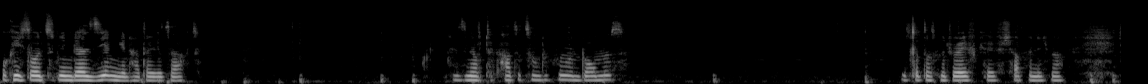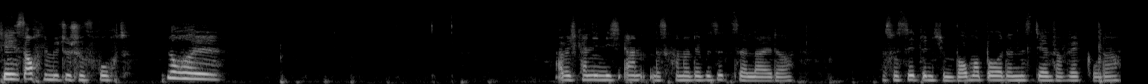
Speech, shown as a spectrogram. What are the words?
Okay, ich soll zu den Gasieren gehen, hat er gesagt. Wir sind auf der Karte zum Glück, wo mein Baum ist. Ich glaube, das mit Rave Cave schaffe ich nicht mehr. Hier ist auch eine mythische Frucht. LOL. Aber ich kann ihn nicht ernten. Das kann nur der Besitzer leider. Was passiert, wenn ich einen Baum abbaue? Dann ist der einfach weg, oder?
